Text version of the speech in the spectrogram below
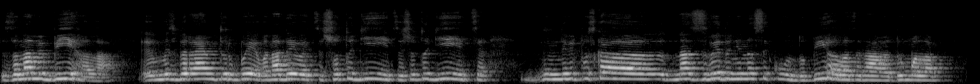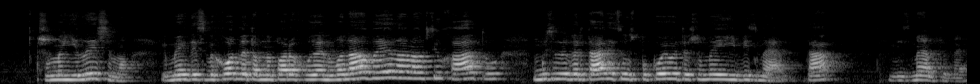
за нами бігала. Е, Ми збираємо турби, вона дивиться, що то діється, що то діється. Не відпускала нас з виду ні на секунду. Бігала за нами, думала, що ми її лишимо. І ми десь виходили там на пару хвилин, вона вила на всю хату, мусили вертатися, успокоювати, що ми її візьмемо. Так? Візьмемо тебе.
